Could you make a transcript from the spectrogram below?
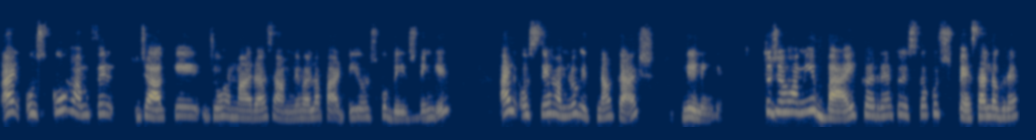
एंड उसको हम फिर जाके जो हमारा सामने वाला पार्टी है उसको बेच देंगे एंड उससे हम लोग इतना कैश ले लेंगे। तो जब हम ये बाय कर रहे हैं तो इसका कुछ पैसा लग रहा है।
